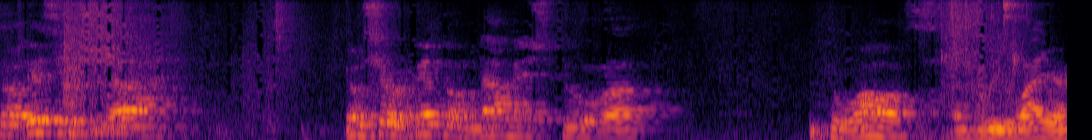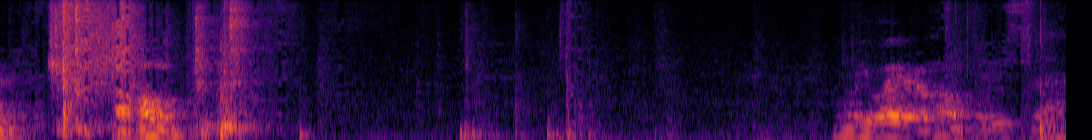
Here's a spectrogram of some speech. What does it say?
So this is, uh, will show a bit of damage to, uh, to walls as we wire our home. When we wire our home, there's uh,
